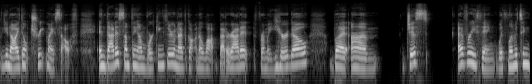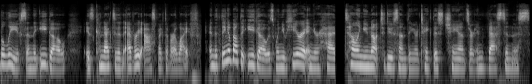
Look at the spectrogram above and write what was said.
you know, I don't treat myself. And that is something I'm working through, and I've gotten a lot better at it from a year ago. But um, just everything with limiting beliefs and the ego is connected in every aspect of our life. And the thing about the ego is when you hear it in your head telling you not to do something or take this chance or invest in this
